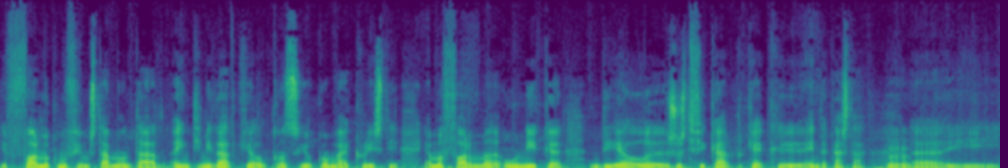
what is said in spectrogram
e a forma como o filme está montado, a intimidade que ele conseguiu com o Mike Christie, é uma forma única de ele justificar porque é que ainda cá está. Uhum. Uh, e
